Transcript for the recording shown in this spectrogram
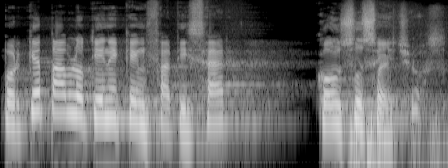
¿Por qué Pablo tiene que enfatizar con sus hechos?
